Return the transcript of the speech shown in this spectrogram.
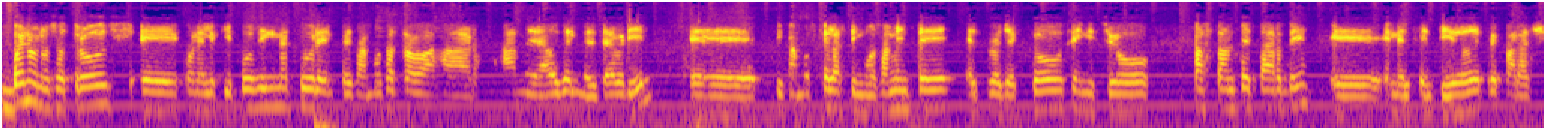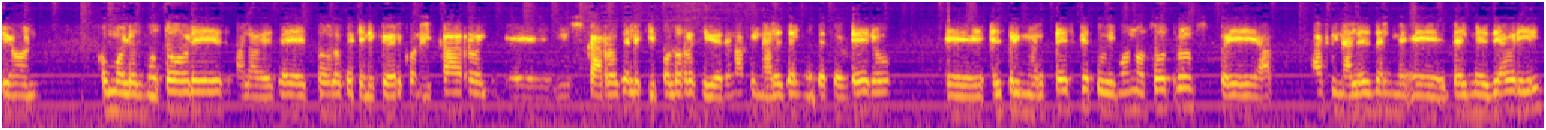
Bueno, nosotros eh, con el equipo Signature empezamos a trabajar a mediados del mes de abril. Eh, digamos que lastimosamente el proyecto se inició bastante tarde eh, en el sentido de preparación como los motores, a la vez de todo lo que tiene que ver con el carro. Eh, los carros del equipo los recibieron a finales del mes de febrero. Eh, el primer test que tuvimos nosotros fue a, finales del, eh, del mes de abril,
